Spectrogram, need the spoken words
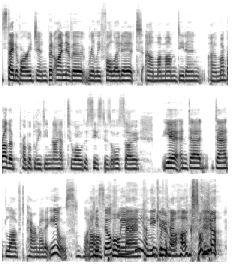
State of Origin, but I never really followed it. Um, my mum didn't. Uh, my brother probably didn't. I have two older sisters also. Yeah, and dad, dad loved Parramatta Eels, like oh, yourself, poor Mary. man. Can I you think give we've him a had- hug, Sonia?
